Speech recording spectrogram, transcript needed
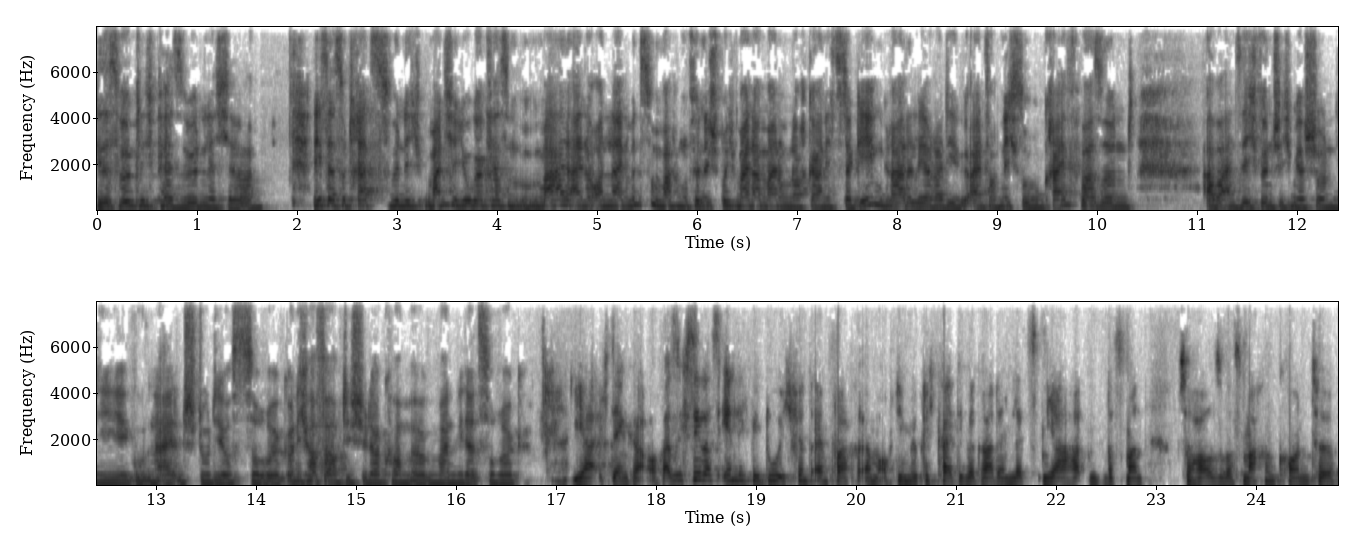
dieses wirklich Persönliche. Nichtsdestotrotz finde ich, manche Yoga-Klassen mal eine online mitzumachen, finde ich, spricht meiner Meinung nach gar nichts dagegen. Gerade Lehrer, die einfach nicht so greifbar sind. Aber an sich wünsche ich mir schon die guten alten Studios zurück. Und ich hoffe auch, die Schüler kommen irgendwann wieder zurück. Ja, ich denke auch. Also ich sehe das ähnlich wie du. Ich finde einfach ähm, auch die Möglichkeit, die wir gerade im letzten Jahr hatten, dass man zu Hause was machen konnte,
